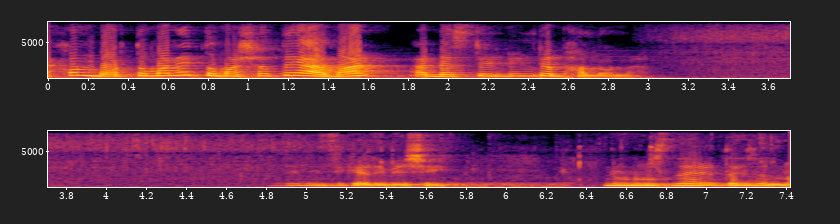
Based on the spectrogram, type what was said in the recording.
এখন বর্তমানে তোমার সাথে আমার আন্ডারস্ট্যান্ডিংটা ভালো না। বেশি নুডলস নেই তো জন্য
